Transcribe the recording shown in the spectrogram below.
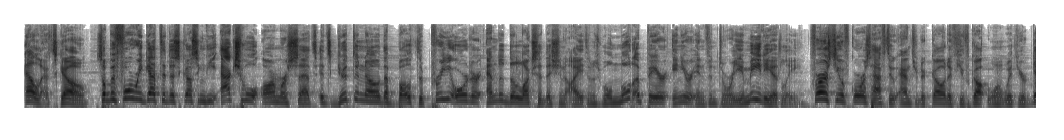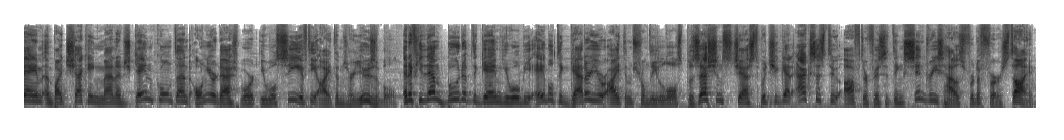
and let's go. So before we get to discussing the actual armor sets, it's good to know that both the pre-order and the deluxe edition items will not appear in your inventory immediately. First you of course have to enter the code if you've got one with your game and by checking manage game content on your dashboard you will see if the items are usable. And if you then boot up the game you will be able to gather your items from the lost possessions chest which you get access to after visiting Sindri's house for the first time.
